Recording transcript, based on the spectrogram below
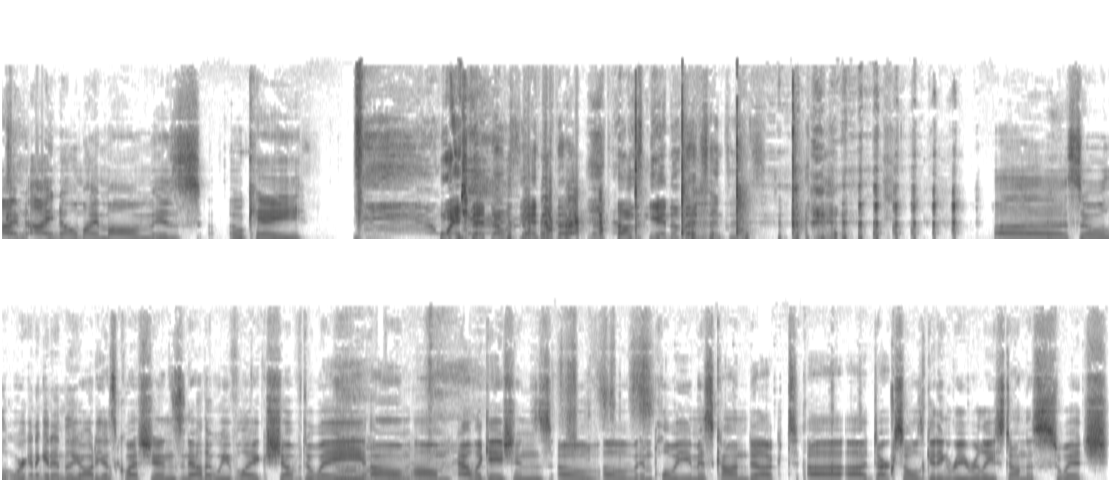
I'm I know my mom is okay. wait, that that was the end of that. That was the end of that sentence. Uh, so we're gonna get into the audience questions now that we've like shoved away Oh, um um allegations of of employee misconduct. Uh, uh, Dark Souls getting re-released on the Switch.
